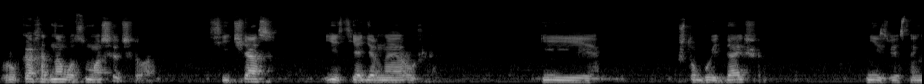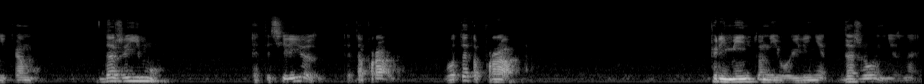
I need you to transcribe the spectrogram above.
в руках одного сумасшедшего сейчас есть ядерное оружие. И что будет дальше, неизвестно никому. Даже ему. Это серьезно, это правда. Вот это правда. Применит он его или нет, даже он не знает.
